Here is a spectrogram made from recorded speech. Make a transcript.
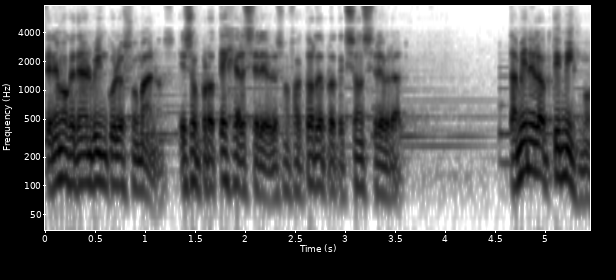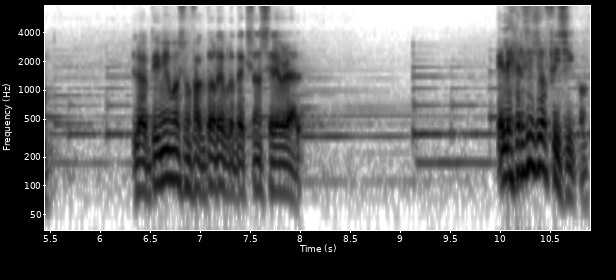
Tenemos que tener vínculos humanos. Eso protege al cerebro, es un factor de protección cerebral. También el optimismo. El optimismo es un factor de protección cerebral. El ejercicio físico.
